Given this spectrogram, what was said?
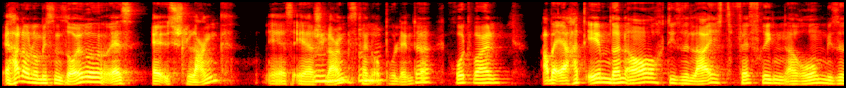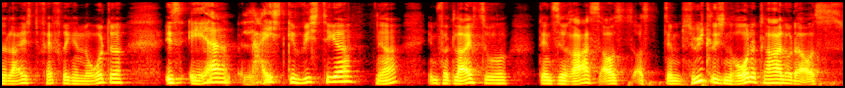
Er hat auch noch ein bisschen Säure, er ist, er ist schlank, er ist eher mhm, schlank, ist kein mhm. opulenter Rotwein. Aber er hat eben dann auch diese leicht pfeffrigen Aromen, diese leicht pfeffrige Note, ist eher leichtgewichtiger, ja, im Vergleich zu den Syrahs aus, aus dem südlichen Rhonetal oder aus,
